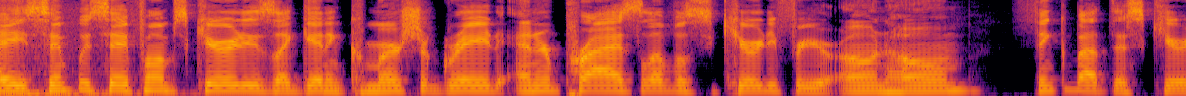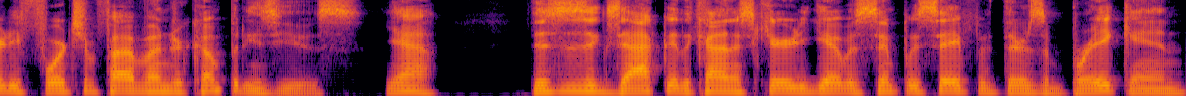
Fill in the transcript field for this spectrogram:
Hey, SimpliSafe Home Security is like getting commercial grade enterprise level security for your own home. Think about the security Fortune 500 companies use. Yeah, this is exactly the kind of security you get with SimpliSafe. If there's a break in,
